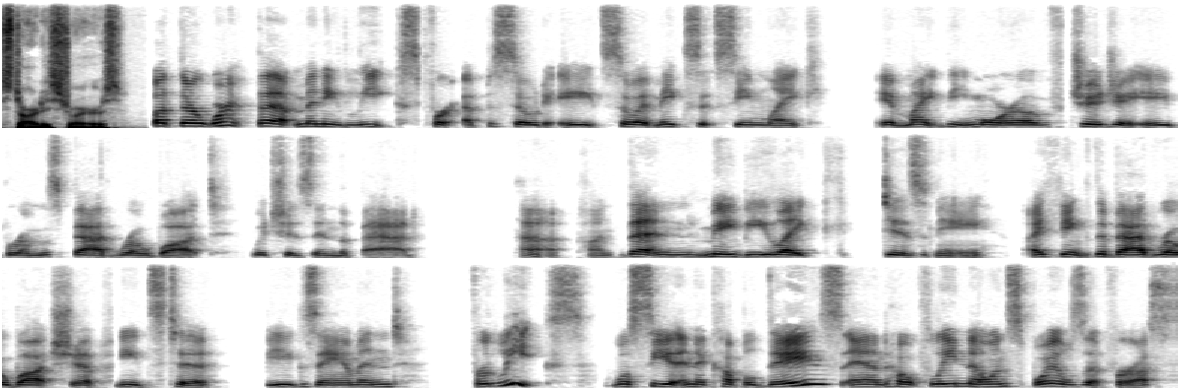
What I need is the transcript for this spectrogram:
Star Destroyers. But there weren't that many leaks for episode 8, so it makes it seem like it might be more of J.J. Abrams' Bad Robot, which is in the bad. Ah, pun. Then maybe like Disney. I think the Bad Robot ship needs to be examined for leaks. We'll see it in a couple days, and hopefully no one spoils it for us.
